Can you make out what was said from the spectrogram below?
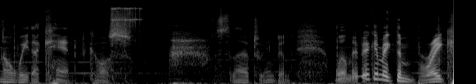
No, wait, I can't, because... To England. Well, maybe I can make them break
